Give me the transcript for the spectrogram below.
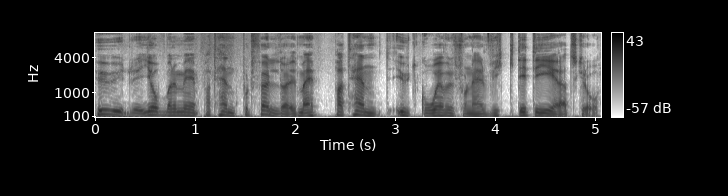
Hur jobbar ni med patentportfölj då? Patent utgår jag väl från är viktigt i ert skrå?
